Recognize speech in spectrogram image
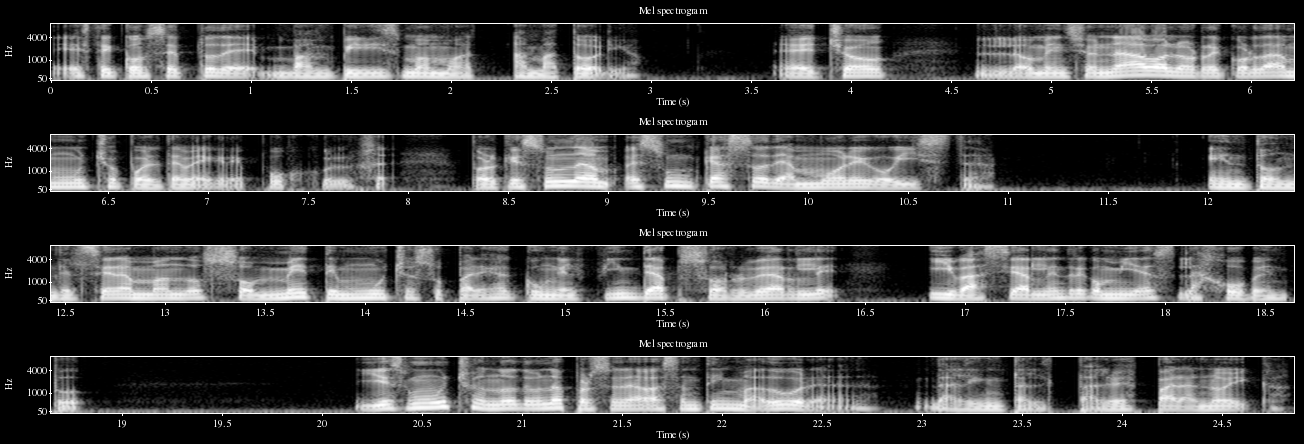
este concepto de vampirismo amatorio. De hecho, lo mencionaba, lo recordaba mucho por el tema de Crepúsculo, porque es, es un caso de amor egoísta, en donde el ser amado somete mucho a su pareja con el fin de absorberle y vaciarle, entre comillas, la juventud. Y es mucho, ¿no? De una persona bastante inmadura, de alguien tal, tal vez paranoica.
